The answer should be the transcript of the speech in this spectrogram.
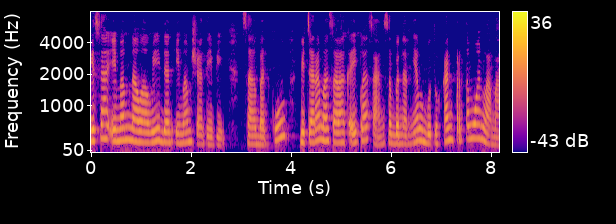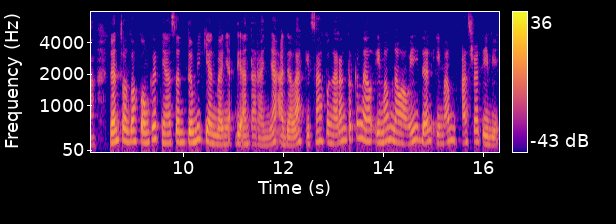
Kisah Imam Nawawi dan Imam Syatibi. Sahabatku, bicara masalah keikhlasan sebenarnya membutuhkan pertemuan lama dan contoh konkretnya sedemikian banyak di antaranya adalah kisah pengarang terkenal Imam Nawawi dan Imam Asyatibi.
